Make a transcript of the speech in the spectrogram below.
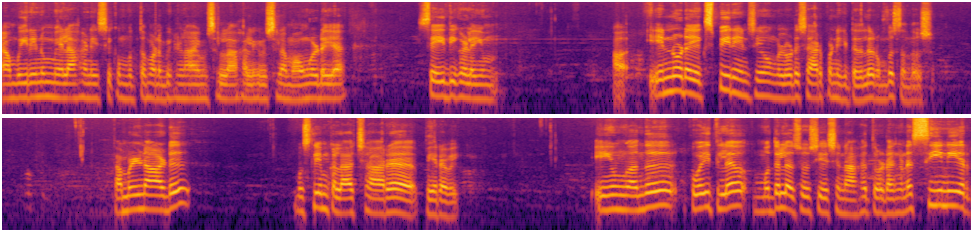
நாம் உயிரினும் மேலாக நேசிக்கும் முத்த நபிகள் நாயம் சொல்லாஹ் அலைஹி அவங்களுடைய செய்திகளையும் என்னோட எக்ஸ்பீரியன்ஸையும் உங்களோட ஷேர் பண்ணிக்கிட்டதில் ரொம்ப சந்தோஷம். தமிழ்நாடு முஸ்லீம் கலாச்சார பேரவை. இவங்க வந்து குவைத்தில் முதல் அசோசியேஷனாக தொடங்கின சீனியர்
